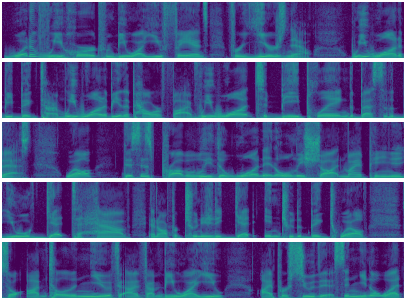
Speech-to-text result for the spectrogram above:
what have we heard from BYU fans for years now? We want to be big time. We want to be in the Power Five. We want to be playing the best of the best. Well, this is probably the one and only shot, in my opinion, that you will get to have an opportunity to get into the Big 12. So I'm telling you, if, if I'm BYU, I pursue this. And you know what?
